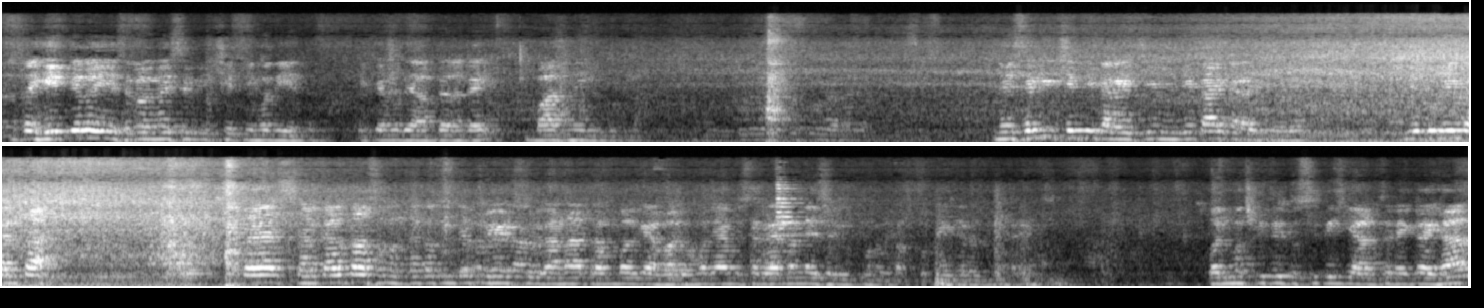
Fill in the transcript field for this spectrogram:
तसं हे केलं हे सगळं नैसर्गिक शेतीमध्ये येतं. त्याच्यामध्ये आपल्याला काही बाद नाही कुठला. नैसर्गिक शेती करायची म्हणजे काय करायचं? जे तुम्ही करता. तर सरकार तर असं म्हणतं का तुमच्या पेट सुरगाणा त्र्यंबक या भागामध्ये आम्ही सगळ्यांना नैसर्गिक म्हणून टाकतो. काही गरज नाही करायची. पण मग तिथे दुसरी त्यांची अडचण आहे का? ह्या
